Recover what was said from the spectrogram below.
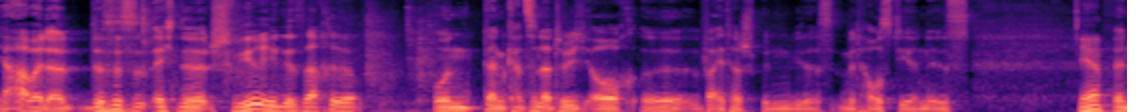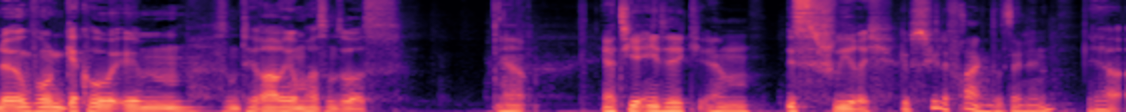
ja, aber da, das ist echt eine schwierige Sache. Und dann kannst du natürlich auch äh, weiterspinnen, wie das mit Haustieren ist. ja, Wenn du irgendwo einen Gecko im so einem Terrarium hast und sowas, ja. Ja, Tierethik, ähm, ist schwierig. gibt es viele Fragen tatsächlich. Ne? Ja.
